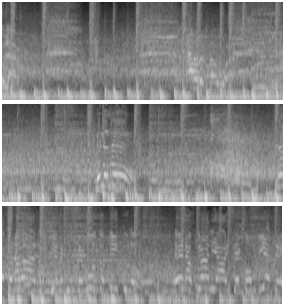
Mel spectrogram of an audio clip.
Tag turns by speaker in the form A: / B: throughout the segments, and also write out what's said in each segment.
A: Espectacular.
B: Out of nowhere.
A: ¡Lo logró! Rafa Nadal obtiene su segundo título en Australia y se convierte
